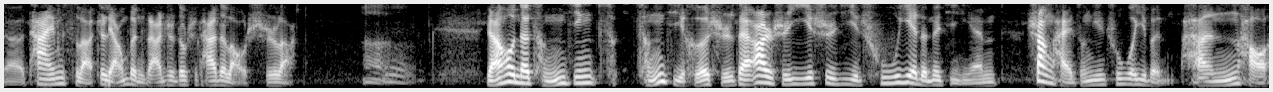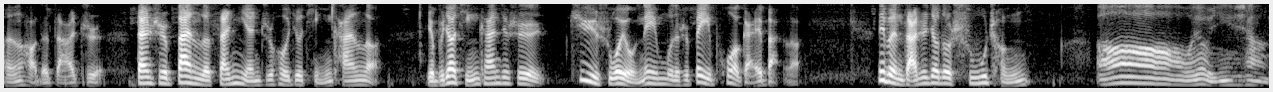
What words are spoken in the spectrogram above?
呃《Times》啦，这两本杂志都是他的老师了。嗯嗯然后呢，曾经曾曾几何时，在二十一世纪初叶的那几年，上海曾经出过一本很好很好的杂志，但是办了三年之后就停刊了，也不叫停刊，就是据说有内幕的是被迫改版了。那本杂志叫做《书城》，哦，我有印象。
